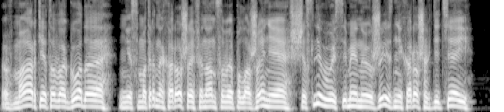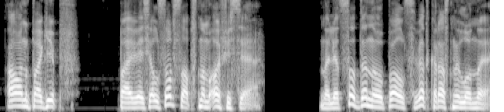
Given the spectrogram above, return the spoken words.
В марте этого года, несмотря на хорошее финансовое положение, счастливую семейную жизнь и хороших детей, он погиб. Повесился в собственном офисе. На лицо Дэна упал свет красной луны.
